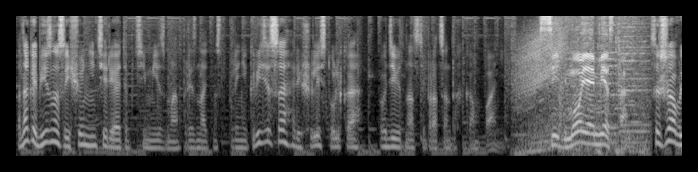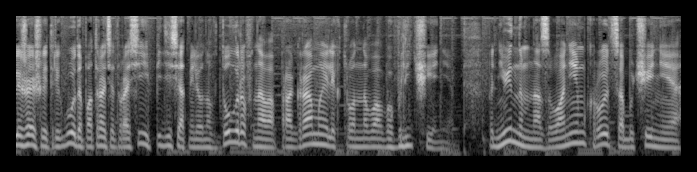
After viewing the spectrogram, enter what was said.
Однако бизнес еще не теряет оптимизма. Признать наступление кризиса решились только в 19% компаний. Седьмое место. США в ближайшие три года потратят в России 50 миллионов долларов на программы электронного вовлечения. Под невинным названием кроется обучение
